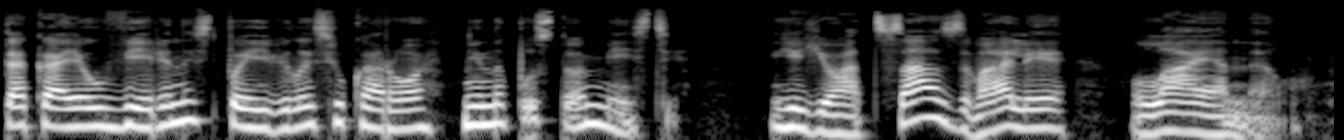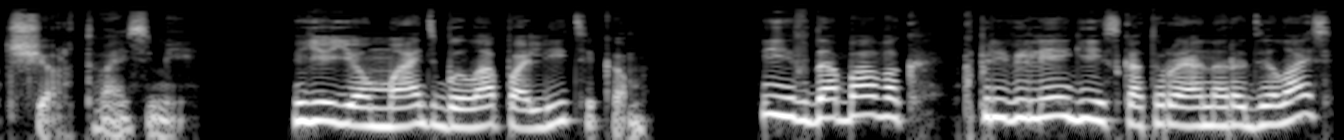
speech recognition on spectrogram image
Такая уверенность появилась у Каро не на пустом месте. Ее отца звали Лайонел, черт возьми. Ее мать была политиком. И вдобавок к привилегии, с которой она родилась,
